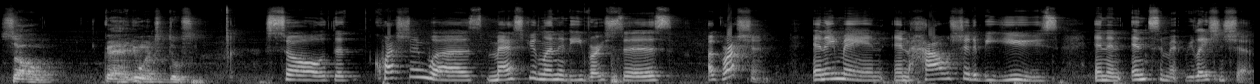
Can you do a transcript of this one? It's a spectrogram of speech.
So, go ahead, you introduce. her. So the question was masculinity versus aggression in a man and how should it be used in an intimate relationship?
